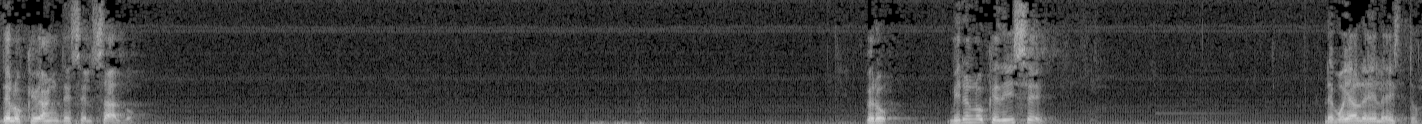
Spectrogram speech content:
de los que han de ser salvos. Pero miren lo que dice, le voy a leer esto,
